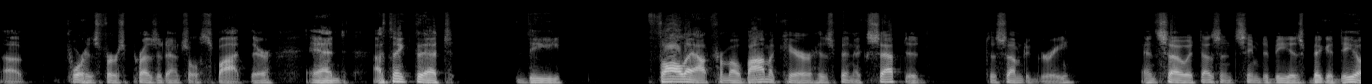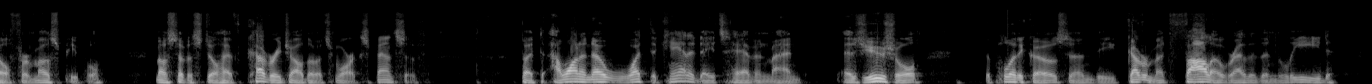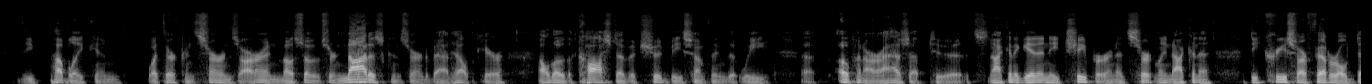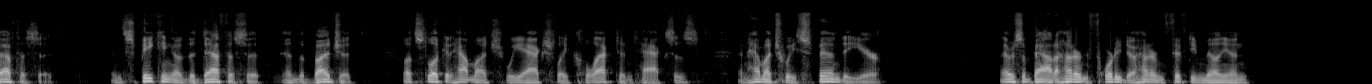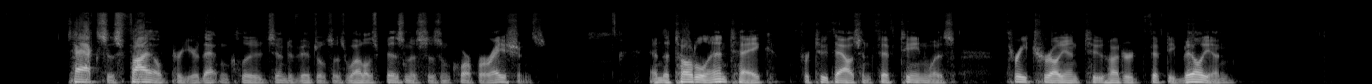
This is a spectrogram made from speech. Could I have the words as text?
uh, for his first presidential spot there, and I think that the fallout from Obamacare has been accepted to some degree, and so it doesn't seem to be as big a deal for most people. Most of us still have coverage, although it's more expensive. But I want to know what the candidates have in mind. As usual, the politicos and the government follow rather than lead the public in what their concerns are. And most of us are not as concerned about health care, although the cost of it should be something that we uh, open our eyes up to. It's not going to get any cheaper, and it's certainly not going to decrease our federal deficit. And speaking of the deficit and the budget, let's look at how much we actually collect in taxes and how much we spend a year. There's about 140 to 150 million taxes filed per year. That includes individuals as well as businesses and corporations. And the total intake for 2015 was 3 trillion 250 billion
